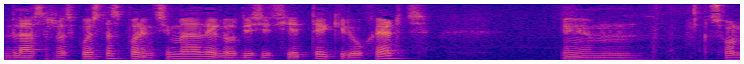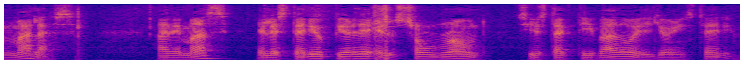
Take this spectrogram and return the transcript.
Las respuestas por encima de los 17 kHz em, son malas. Además, el estéreo pierde el surround si está activado el join stereo.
